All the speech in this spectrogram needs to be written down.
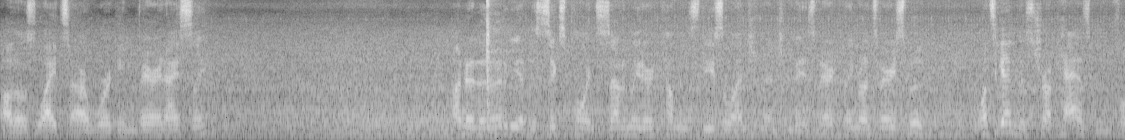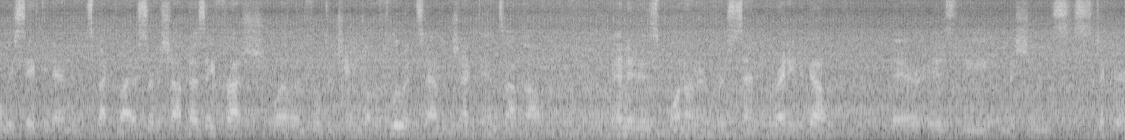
All those lights are working very nicely. Under the hood, we have the 6.7 liter Cummins diesel engine. Engine bay is very clean, runs very smooth. Once again, this truck has been fully safety and inspected by the service shop, has a fresh oil and filter change. All the fluids have been checked and topped off, and it is 100% ready to go. There is the emissions sticker.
